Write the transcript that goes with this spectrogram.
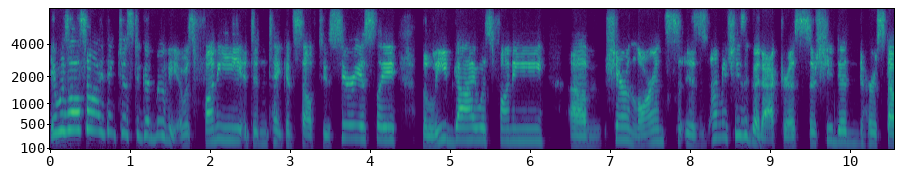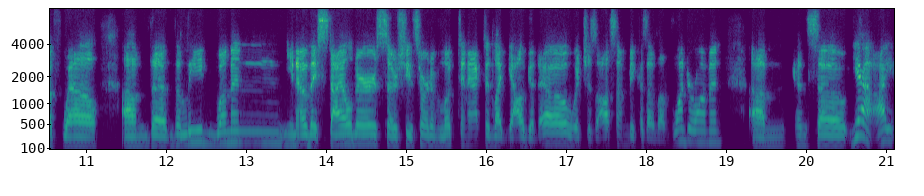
It was also, I think, just a good movie. It was funny. It didn't take itself too seriously. The lead guy was funny. Um, Sharon Lawrence is, I mean, she's a good actress, so she did her stuff well. Um, the the lead woman, you know, they styled her so she sort of looked and acted like Gal Gadot, which is awesome because I love Wonder Woman. Um, and so, yeah, I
